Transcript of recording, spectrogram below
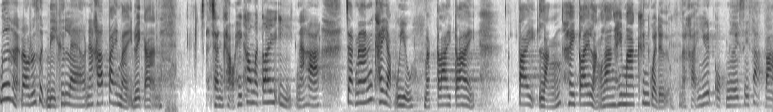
เมื่อเรารู้สึกดีขึ้นแล้วนะคะ ไปใหม่ด้วยกันชันเข่าให้เข้ามาใกล้อีกนะคะ จากนั้นขยับวิวมาใกล้ๆใต้หลังให้ใกล้หลังล่างให้มากขึ้นกว่าเดิมนะคะ ยืดอกเงยศีรษะบ่า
